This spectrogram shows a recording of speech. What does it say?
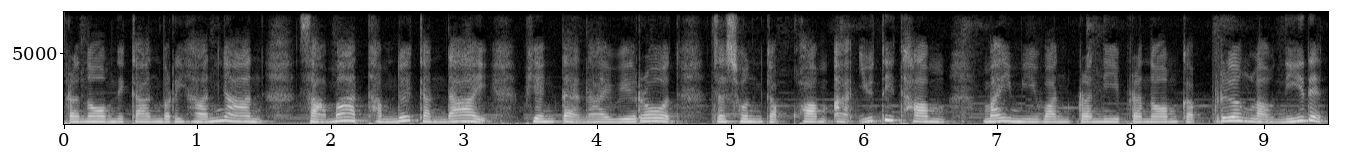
ประนอมในการบริหารงาน สามารถทำด้วยกันได้ เพียงแต่นายวิโรธจะชนกับความอายุติธรรม ไม่มีวันประนีประนอมกับเรื่องเหล่านี้เด็ด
